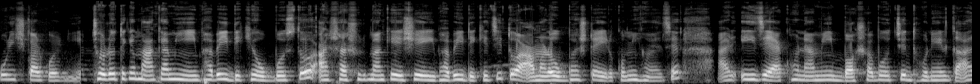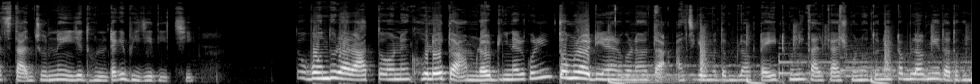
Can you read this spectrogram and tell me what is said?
পরিষ্কার করে নিই ছোটো থেকে মাকে আমি এইভাবেই দেখে অভ্যস্ত, আর শাশুড়ি মাকে এসে এইভাবেই দেখেছি। তো আমার অভ্যাসটা এরকমই হয়েছে। আর এই যে এখন আমি বসাবো হচ্ছে ধনের গাছ, তার জন্য এই যে ধনেটাকে ভিজিয়ে দিচ্ছি। তো বন্ধুরা, রাত তো অনেক হলো, তো আমরাও ডিনার করি, তোমরাও ডিনার করে তো আজকের মতো ব্লগটা এইটুকুনি। কালকে আসব নতুন একটা ব্লগ নিয়ে। ততক্ষণ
